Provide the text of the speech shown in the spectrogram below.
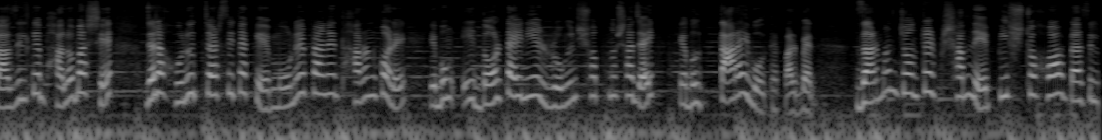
ব্রাজিলকে ভালোবাসে, যারা হলুদ জার্সিটাকে মনে প্রাণে ধারণ করে এবং এই দলটাই নিয়ে রঙিন স্বপ্ন সাজায়, কেবল তারাই বলতে পারবেন। জার্মান যন্ত্রের সামনে পিষ্ট হওয়া ব্রাজিল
